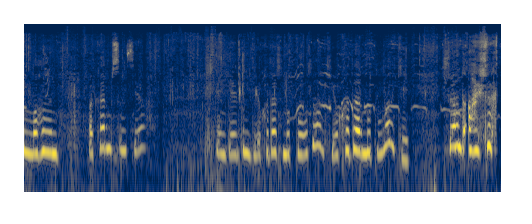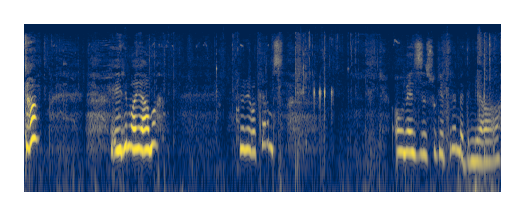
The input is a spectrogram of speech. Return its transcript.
Allah'ım bakar mısınız ya? Ben geldim diye o kadar mutlu oldular ki, o kadar mutlular ki. Şu anda açlıktan elim ayağıma Şuraya bakar mısın? Ama ben size su getiremedim ya.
